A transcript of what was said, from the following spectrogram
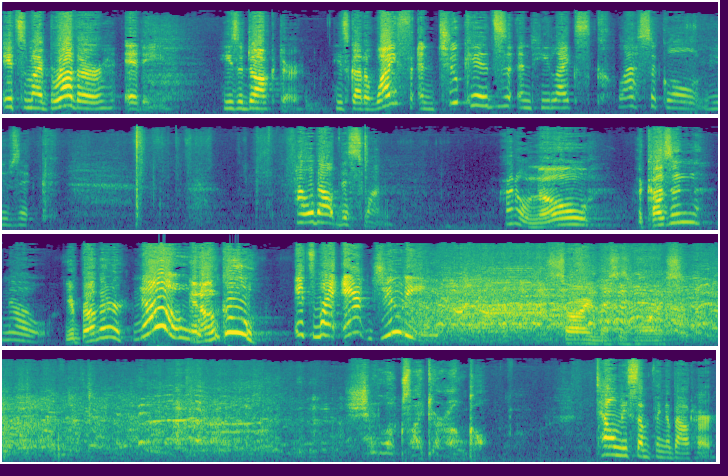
It's my brother, Eddie. He's a doctor. He's got a wife and two kids, and he likes classical music. How about this one? I don't know. A cousin? No. Your brother? No! An uncle? It's my Aunt Judy. Sorry, Mrs. Morris. She looks like your uncle. Tell me something about her.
